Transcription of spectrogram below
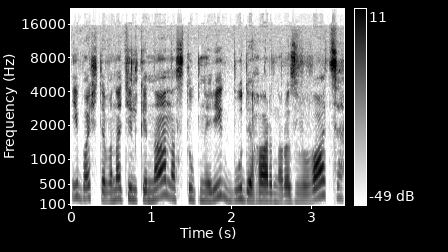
І бачите, вона тільки на наступний рік буде гарно розвиватися.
